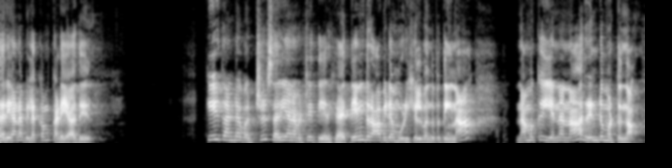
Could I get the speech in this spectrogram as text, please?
சரியான விளக்கம் கிடையாது. கீழ்கண்டவற்றில் சரியானவற்றை தேர்க. தென் திராவிட மொழிகள் வந்து பார்த்திங்கன்னா நமக்கு என்னென்னா ரெண்டு மட்டும்தான்.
